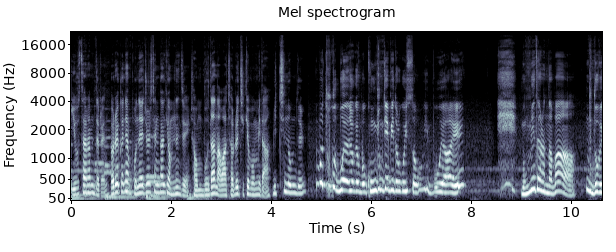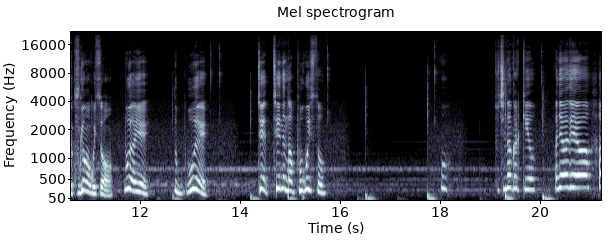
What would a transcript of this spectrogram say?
이웃 사람들은 저를 그냥 보내줄 생각이 없는지 전부 다 나와 저를 지켜봅니다. 미친 놈들. 뭐 누구 뭐야 저게 뭐 공중제비 돌고 있어. 이 뭐야 얘? 목 매달았나 봐. 근데 너 왜 구경하고 있어? 뭐야 얘? 너 뭐해? 쟤 쟤는 나 보고 있어. 어? 저 지나갈게요. 안녕하세요. 아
